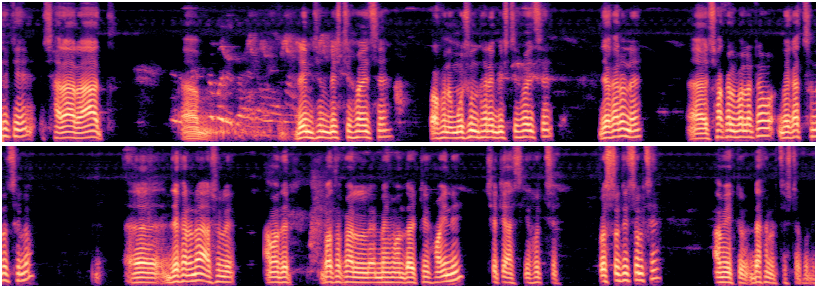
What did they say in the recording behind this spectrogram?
থেকে সারা রাত রিমঝিম বৃষ্টি হয়েছে, কখনো মুসুলধারে বৃষ্টি হয়েছে। যে কারণে সকালবেলাটাও মেঘাচ্ছন্ন ছিল। যে কারণে আসলে আমাদের গতকাল মেহমানদারিটি হয়নি, সেটি আজকে হচ্ছে। প্রস্তুতি চলছে, আমি একটু দেখানোর চেষ্টা করি।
